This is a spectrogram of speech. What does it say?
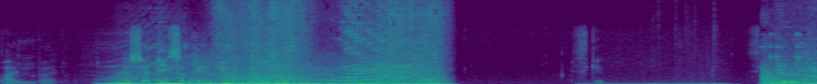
button, but I should get some game. Skip. Skip.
